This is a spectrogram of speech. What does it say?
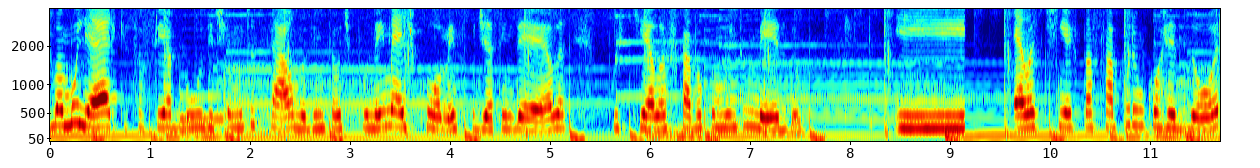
uma mulher que sofria abuso e tinha muitos traumas, então, tipo, nem médico homens podia atender ela, porque ela ficava com muito medo. E ela tinha que passar por um corredor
